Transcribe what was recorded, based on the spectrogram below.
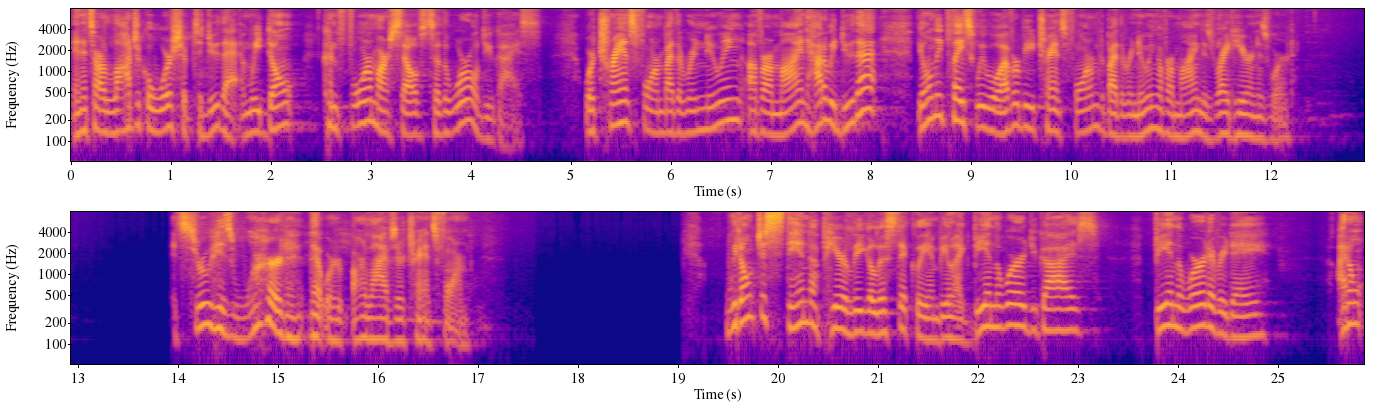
And it's our logical worship to do that. And we don't conform ourselves to the world, you guys. We're transformed by the renewing of our mind. How do we do that? The only place we will ever be transformed by the renewing of our mind is right here in His Word. It's through His Word that our lives are transformed. We don't just stand up here legalistically and be like, be in the Word, you guys. Be in the Word every day. I don't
